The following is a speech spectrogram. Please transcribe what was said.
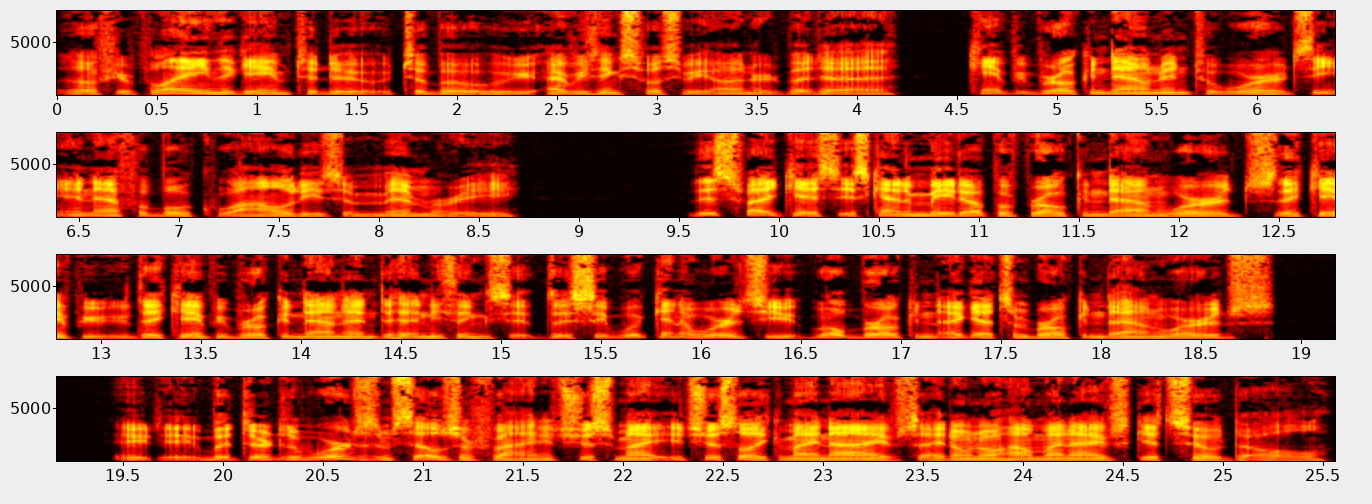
So if you're playing the game to do taboo, everything's supposed to be uttered, but uh, can't be broken down into words. The ineffable qualities of memory. This podcast is kind of made up of broken down words. They can't be they can't be broken down into anything. They say, what kind of words you? Well, broken. I got some broken down words. It, it, but the words themselves are fine. It's just my, it's just like my knives. I don't know how my knives get so dull.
